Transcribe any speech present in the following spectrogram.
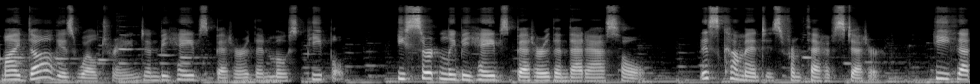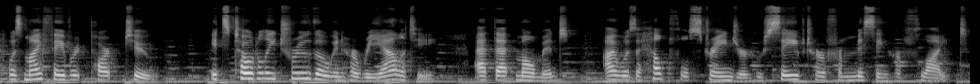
My dog is well trained and behaves better than most people. He certainly behaves better than that asshole. This comment is from Thefstetter. He, that was my favorite part too. It's totally true though in her reality. At that moment, I was a helpful stranger who saved her from missing her flight.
